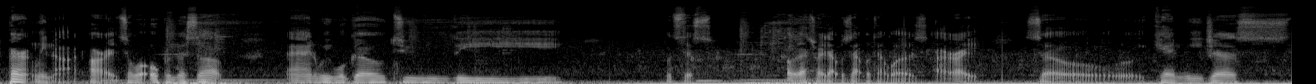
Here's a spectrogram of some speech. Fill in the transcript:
Apparently not. Alright, so we'll open this up and we will go to the. What's this? Oh, that's right, that was that what that was. Alright, so can we just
